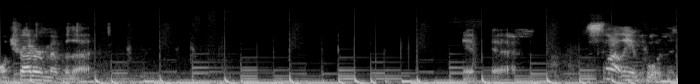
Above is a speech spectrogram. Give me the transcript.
I'll try to remember that. Yeah. Slightly important.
